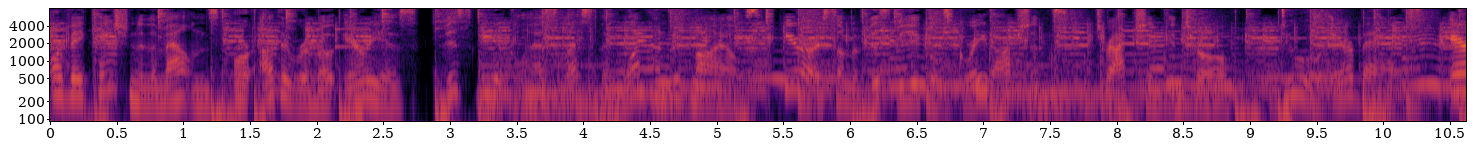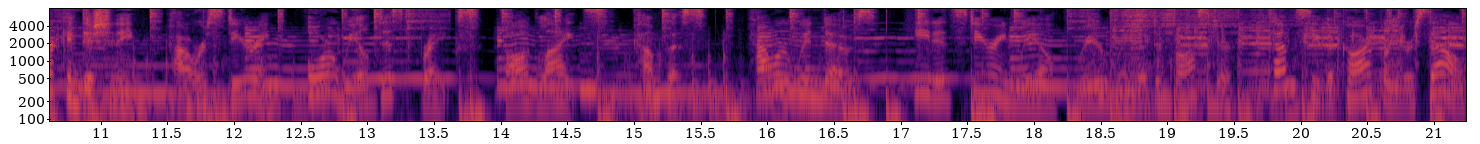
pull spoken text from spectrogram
or vacation in the mountains or other remote areas. This vehicle has less than 100 miles. Here are some of this vehicle's great options. Traction control, dual airbags, air conditioning, power steering, four-wheel disc brakes, fog lights, compass, power windows, heated steering wheel, rear window defroster. Come see the car for yourself.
